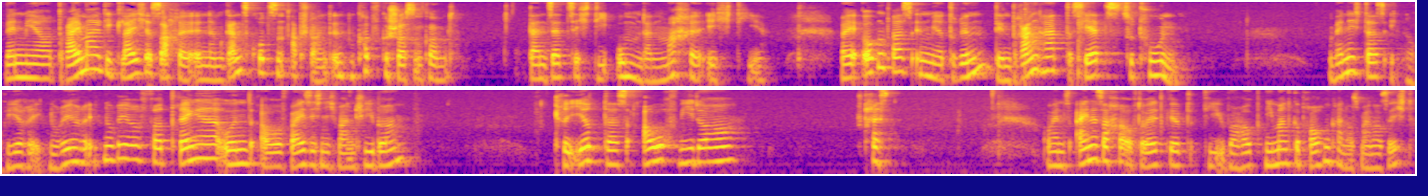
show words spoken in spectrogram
wenn mir dreimal die gleiche Sache in einem ganz kurzen Abstand in den Kopf geschossen kommt, dann setze ich die um, dann mache ich die. Weil irgendwas in mir drin den Drang hat, das jetzt zu tun. Wenn ich das ignoriere, ignoriere, ignoriere, verdränge und auf weiß ich nicht wann schiebe, kreiert das auch wieder Stress. Und wenn es eine Sache auf der Welt gibt, die überhaupt niemand gebrauchen kann aus meiner Sicht,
